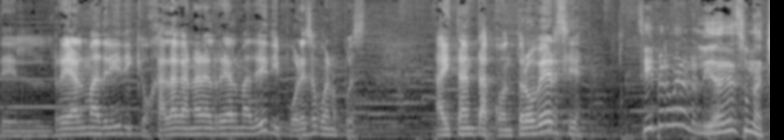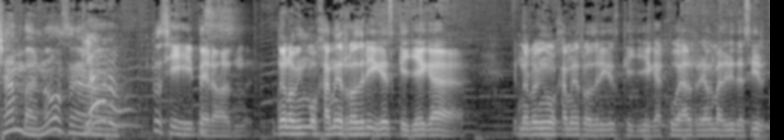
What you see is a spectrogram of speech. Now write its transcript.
del Real Madrid y que ojalá ganara el Real Madrid y por eso, bueno, pues hay tanta controversia. Sí, pero bueno, en realidad es una chamba, ¿no? O sea, Claro. Pues sí, pero no es lo mismo James Rodríguez que llega. No es lo mismo James Rodríguez que llega a jugar al Real Madrid y decir,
